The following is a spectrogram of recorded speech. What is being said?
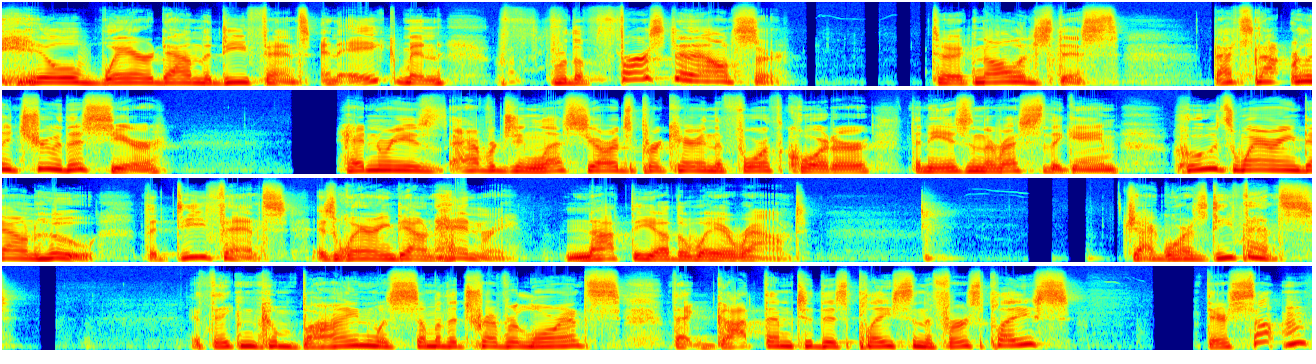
he'll wear down the defense. And Aikman, for the first announcer to acknowledge this, that's not really true this year. Henry is averaging less yards per carry in the fourth quarter than he is in the rest of the game. Who's wearing down who? The defense is wearing down Henry, not the other way around. Jaguars defense if they can combine with some of the Trevor Lawrence that got them to this place in the first place, there's something.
